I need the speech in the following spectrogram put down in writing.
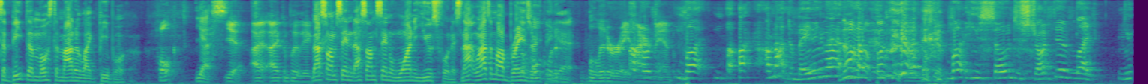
to beat the most amount of like people. Hulk. Yes. Yeah, I, I completely agree. That's what I'm saying. That's what I'm saying. One usefulness. Not we're not talking about brains or Hulk anything would yet. obliterate Uh, Iron okay, Man. But, but I, I'm not debating that. No, no, no, fuck you. I'm just kidding. But he's so destructive. Like you,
